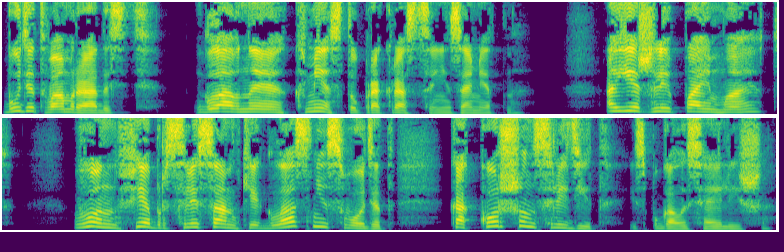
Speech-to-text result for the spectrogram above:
будет вам радость. Главное, к месту прокрасться незаметно». А ежели поймают? Вон Фебр с лисанки глаз не сводит, как коршун следит, испугалась Айлиша.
